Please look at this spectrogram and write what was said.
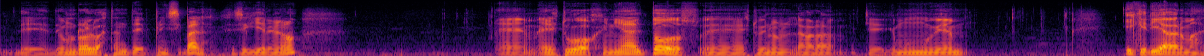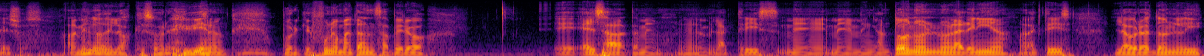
de, un rol bastante principal, si se quiere, ¿no? Em, él estuvo genial, todos eh, estuvieron, la verdad, que, muy muy bien. Y quería ver más de ellos, al menos de los que sobrevivieron, porque fue una matanza, pero eh, Elsa también, eh, la actriz me, encantó, no, no, la tenía a la actriz, Laura Donnelly.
